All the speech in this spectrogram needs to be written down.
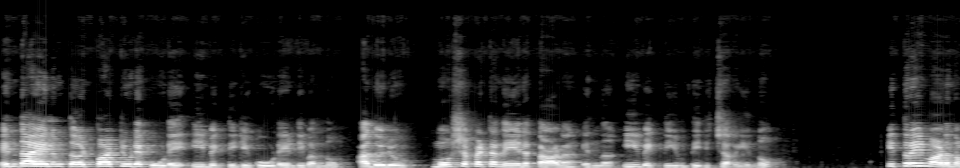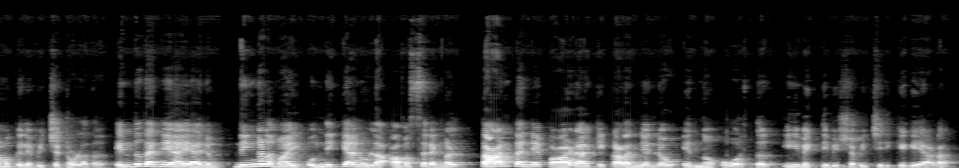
എന്തായാലും തേർഡ് പാർട്ടിയുടെ കൂടെ ഈ വ്യക്തിക്ക് കൂടേണ്ടി വന്നു. അതൊരു മോശപ്പെട്ട നേരത്താണ് എന്ന് ഈ വ്യക്തിയും തിരിച്ചറിയുന്നു. ഇത്രയുമാണ് നമുക്ക് ലഭിച്ചിട്ടുള്ളത്. എന്തു തന്നെയായാലും നിങ്ങളുമായി ഒന്നിക്കാനുള്ള അവസരങ്ങൾ താൻ തന്നെ പാഴാക്കി കളഞ്ഞല്ലോ എന്ന് ഓർത്ത് ഈ വ്യക്തി വിഷമിച്ചിരിക്കുകയാണ്.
